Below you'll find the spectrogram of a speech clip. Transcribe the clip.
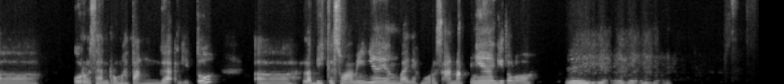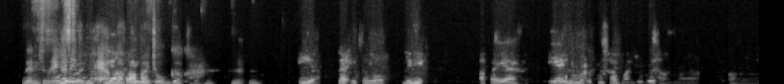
uh, urusan rumah tangga gitu. Uh, lebih ke suaminya yang banyak ngurus anaknya gitu loh dan sebenarnya kan itu kayak nggak apa-apa gitu. juga kan. Iya nah itu loh. Jadi apa ya ya ini menurutku sama juga sama uh,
